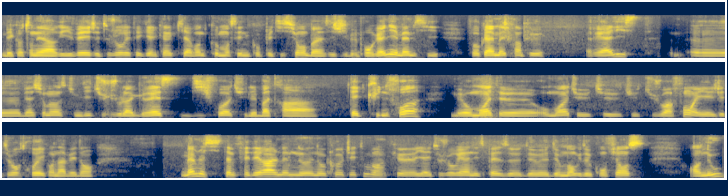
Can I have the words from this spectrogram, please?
Mais quand on est arrivé, j'ai toujours été quelqu'un qui, avant de commencer une compétition, bah, j'y vais pour gagner, même si faut quand même être un peu réaliste euh, bien sûr, maintenant, si tu me dis tu joues la Grèce dix fois, tu les battras peut-être qu'une fois, mais au moins, au moins tu, tu, tu, tu, joues à fond. Et j'ai toujours trouvé qu'on avait dans même le système fédéral, même nos, nos coachs et tout, hein, qu'il y avait toujours eu un espèce de, de, de, manque de confiance en nous.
